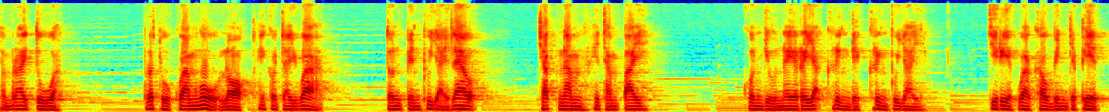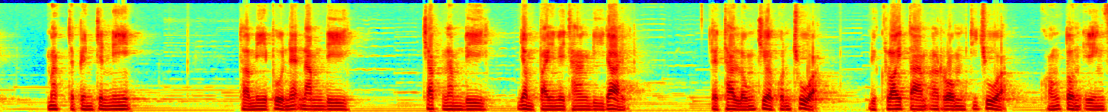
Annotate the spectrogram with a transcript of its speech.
ทำร้ายตัว เพราะถูกความโง่หลอกให้เข้าใจว่า ตนเป็นผู้ใหญ่แล้ว ชักนำให้ทำไป คนอยู่ในระยะครึ่งเด็กครึ่งผู้ใหญ่ ที่เรียกว่าเข้าเบญจเพศมักจะเป็นเช่นนี้ ถ้ามีผู้แนะนำดี ชักนำดีย่อมไปในทางดีได้ แต่ถ้าหลงเชื่อคนชั่ว หรือคล้อยตามอารมณ์ที่ชั่ว ของตนเองเ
